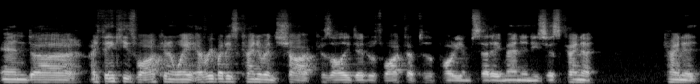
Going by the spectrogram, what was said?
and uh, i think he's walking away. Everybody's kind of in shock because all he did was walked up to the podium said amen and he's just kind of kind of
